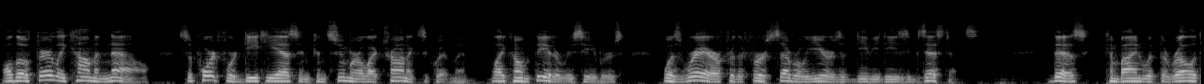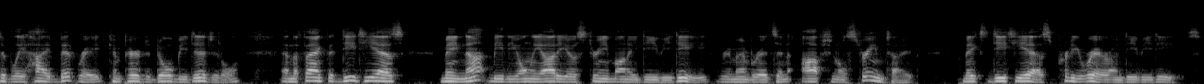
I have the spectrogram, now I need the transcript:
Although fairly common now, support for DTS in consumer electronics equipment, like home theater receivers, was rare for the first several years of DVD's existence. This, combined with the relatively high bit rate compared to Dolby Digital, and the fact that DTS may not be the only audio stream on a DVD, remember it's an optional stream type, makes DTS pretty rare on DVDs.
